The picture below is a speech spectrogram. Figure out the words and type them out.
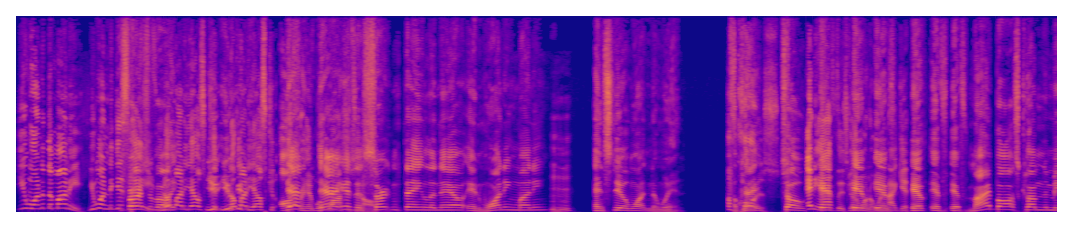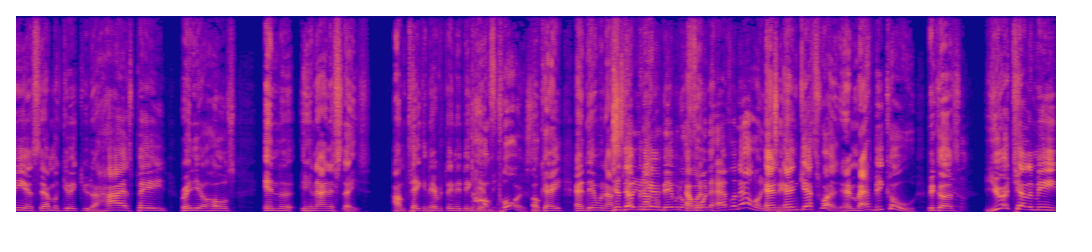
you wanted the money. You wanted to get First paid. of all, nobody else could, you- you nobody could- else could offer there, him what There Washington is a offered. certain thing, Linnell, in wanting money Mhm. and still wanting to win. Of okay? course. So Any if- athlete's gonna wanna win. if- I get if, if if my boss come to me and say I'm gonna make you the highest paid radio host in the United States, I'm taking everything that they give of me. Of course. Okay, and then when I Just step you're in not here, going to be able to and when- afford to have Linnell on your and team. and guess what? And that'd be cool because you're telling me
